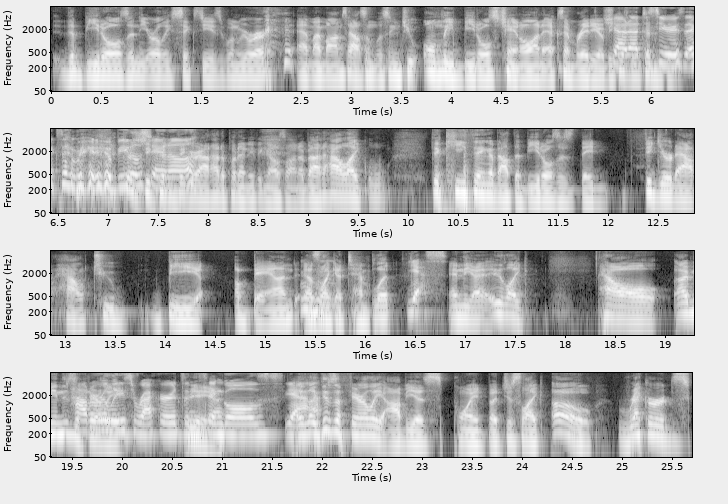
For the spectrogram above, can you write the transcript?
the Beatles in the early 60s when we were at my mom's house and listening to only Beatles channel on XM radio. because Shout out to Sirius XM Radio Beatles she channel. couldn't figure out how to put anything else on about how like the key thing about the Beatles is they figured out how to be a band as like a template. Mm-hmm. Yes. And the uh, like how I mean this is How to release records and Yeah, singles. Yeah. and, like this is a fairly obvious point, but just like oh. Records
